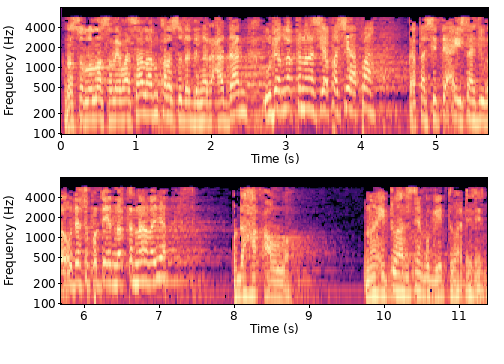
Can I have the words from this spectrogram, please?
Rasulullah SAW kalau sudah dengar adzan, udah nggak kenal siapa-siapa. Kata Siti Aisyah juga, udah seperti yang nggak kenal aja. Udah hak Allah. Nah itu harusnya begitu hadirin.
